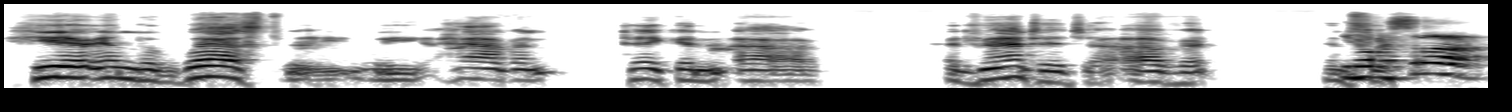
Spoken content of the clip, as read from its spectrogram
here in the West, we, we haven't taken uh, advantage of it. And you know, I saw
